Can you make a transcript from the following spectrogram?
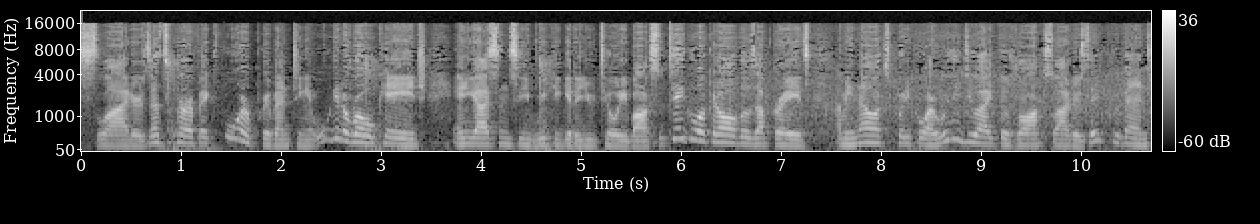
sliders. That's perfect for preventing it. We'll get a roll cage, and you guys can see we could get a utility box. So take a look at all those upgrades. I mean, that looks pretty cool. I really do like those rock sliders. They prevent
